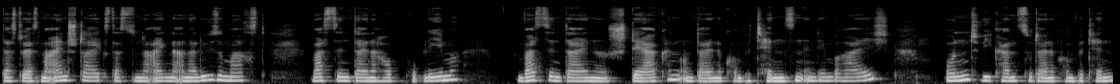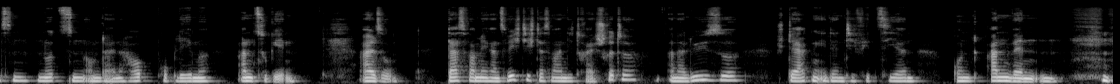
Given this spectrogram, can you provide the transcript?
dass du erstmal einsteigst, dass du eine eigene Analyse machst. Was sind deine Hauptprobleme? Was sind deine Stärken und deine Kompetenzen in dem Bereich? Und wie kannst du deine Kompetenzen nutzen, um deine Hauptprobleme anzugehen? Also, das war mir ganz wichtig. Das waren die drei Schritte. Analyse, Stärken identifizieren und anwenden.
